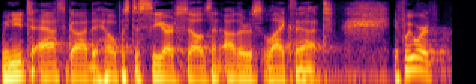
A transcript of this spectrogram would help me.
We need to ask God to help us to see ourselves and others like that. If we were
